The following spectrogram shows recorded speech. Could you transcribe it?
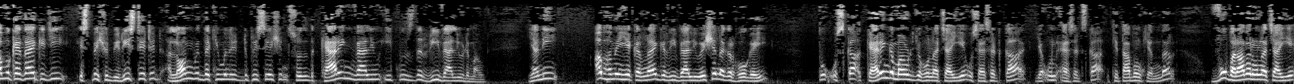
اب وہ کہتا ہے کہ جی اس پہ should be restated along with دامل depreciation so the carrying value the revalued amount یعنی اب ہمیں یہ کرنا ہے کہ ریویلویشن اگر ہو گئی تو اس کا کیرنگ اماؤنٹ جو ہونا چاہیے اس ایسٹ کا یا ان ایسٹس کا کتابوں کے اندر وہ برابر ہونا چاہیے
